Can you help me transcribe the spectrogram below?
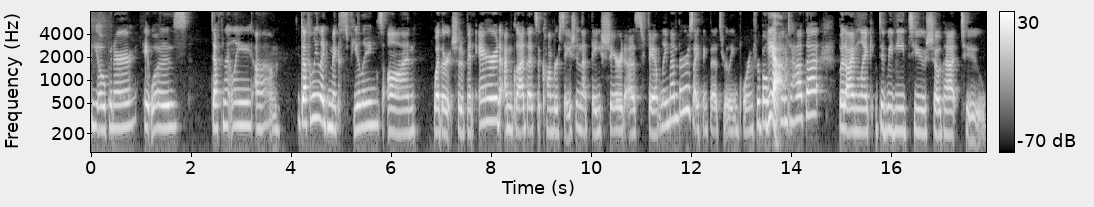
the opener. It was definitely um definitely like mixed feelings on whether it should have been aired. I'm glad that's a conversation that they shared as family members. I think that's really important for both Yeah. of them to have that. But I'm like, did we need to show that to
